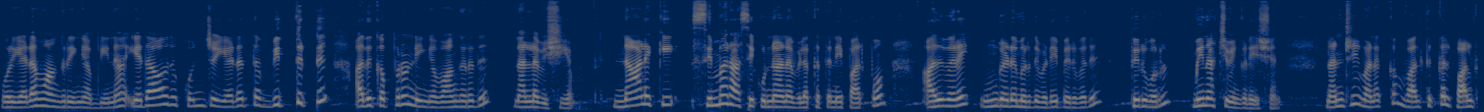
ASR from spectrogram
ஒரு இடம் வாங்குறீங்க அப்படின்னா ஏதாவது கொஞ்சம் இடத்த விற்றுட்டு அதுக்கப்புறம் நீங்கள் வாங்குறது நல்ல விஷயம். நாளைக்கு சிம்ம ராசிக்குண்டான விளக்கத்தினை பார்ப்போம். அதுவரை உங்களிடமிருந்து விடைபெறுவது திருவருள் மீனாட்சி வெங்கடேசன். நன்றி வணக்கம் வாழ்த்துக்கள் வாழ்க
